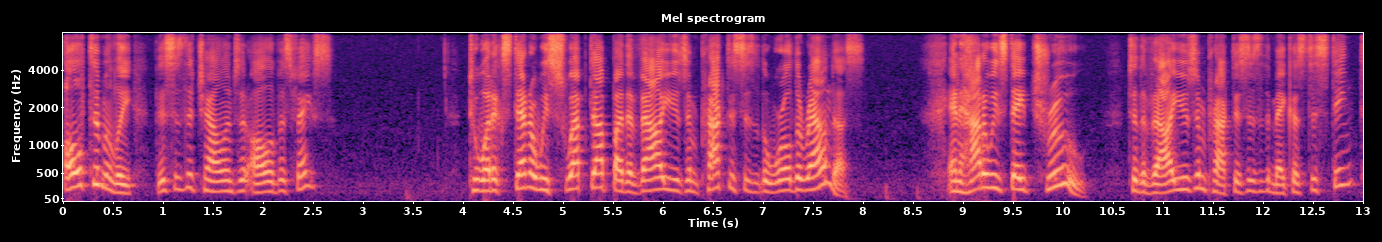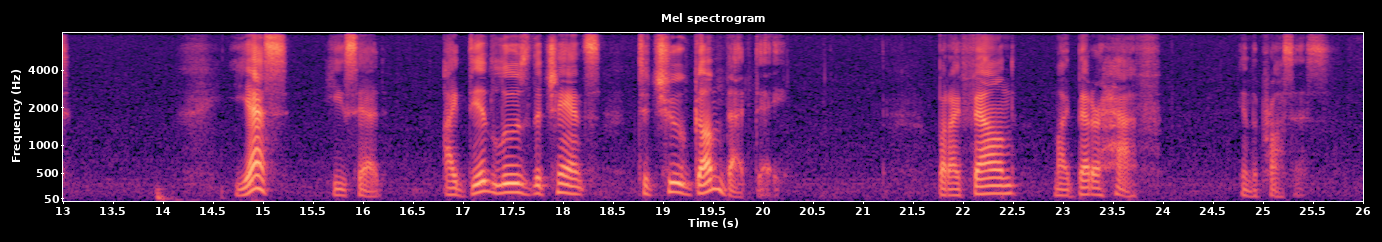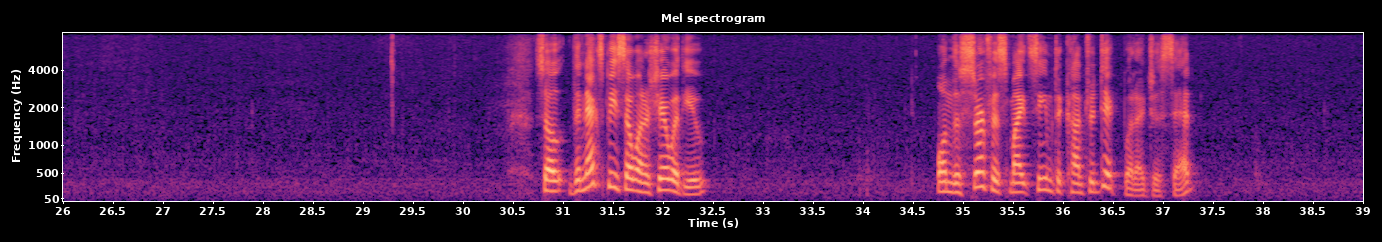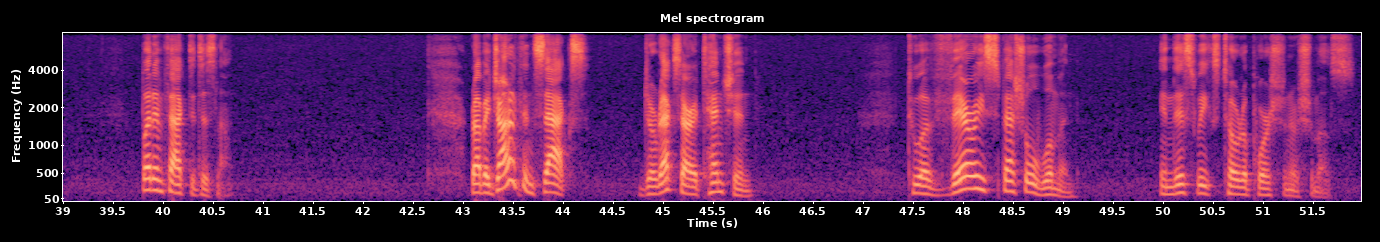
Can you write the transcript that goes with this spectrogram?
Ultimately, this is the challenge that all of us face. To what extent are we swept up by the values and practices of the world around us? And how do we stay true to the values and practices that make us distinct? Yes, he said, I did lose the chance to chew gum that day, but I found my better half in the process. So, the next piece I want to share with you on the surface might seem to contradict what I just said, but in fact it does not. Rabbi Jonathan Sacks directs our attention to a very special woman in this week's Torah portion of Shemos.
